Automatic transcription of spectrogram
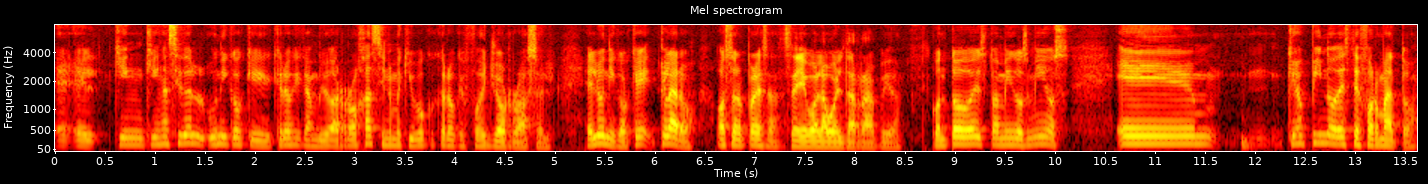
el, quien, ha sido el único que creo que cambió a roja, si no me equivoco, creo que fue George Russell. El único que, claro, oh sorpresa, se llevó la vuelta rápido. Con todo esto, amigos míos, em, ¿qué opino de este formato?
